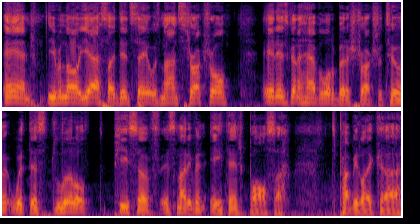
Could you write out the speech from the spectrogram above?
And even though, yes, I did say it was non-structural, it is going to have a little bit of structure to it with this little piece of, it's not even eighth inch balsa. It's probably like, uh,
